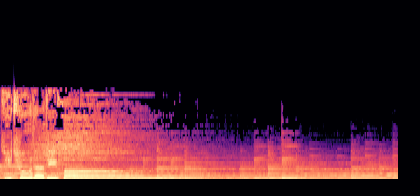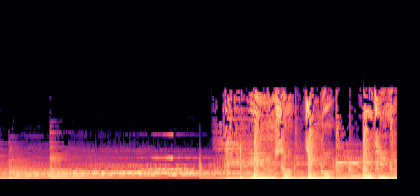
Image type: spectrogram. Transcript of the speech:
最初的地方。一路上经过有几个。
